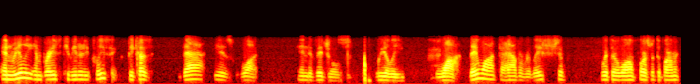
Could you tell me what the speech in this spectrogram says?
and really embraced community policing because that is what individuals really want. They want to have a relationship with their law enforcement department.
